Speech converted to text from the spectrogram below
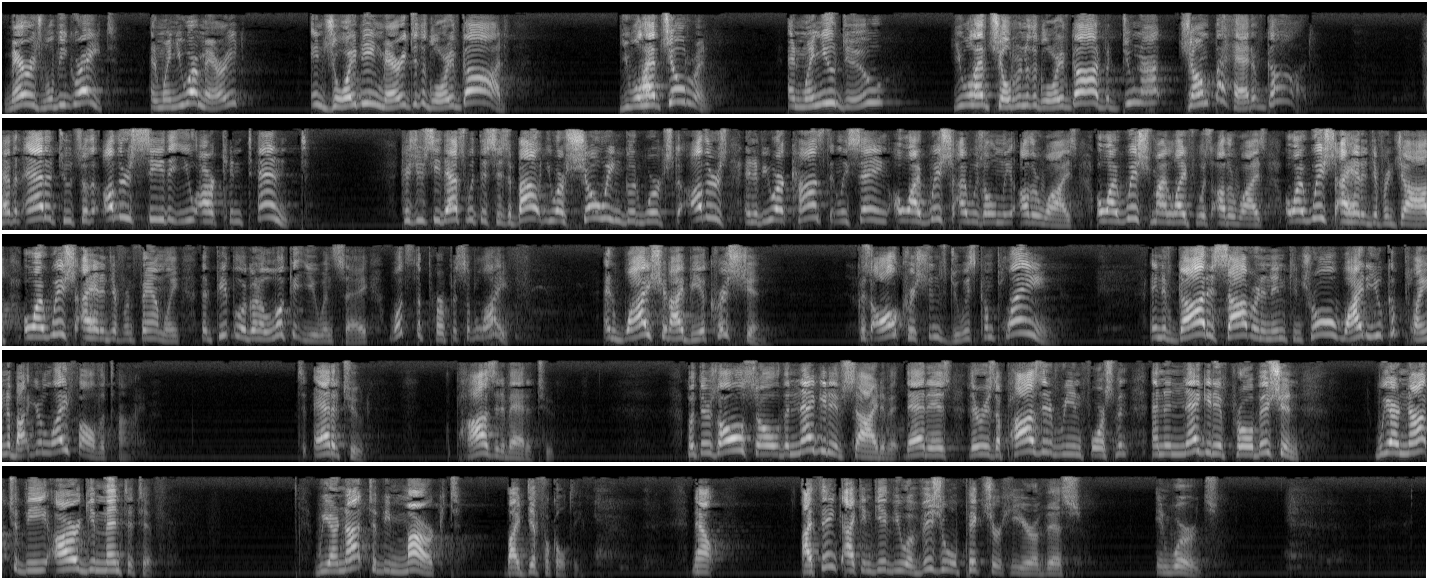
Marriage will be great. And when you are married, enjoy being married to the glory of God. You will have children. And when you do, you will have children to the glory of God. But do not jump ahead of God. Have an attitude so that others see that you are content. Because you see, that's what this is about. You are showing good works to others. And if you are constantly saying, Oh, I wish I was only otherwise. Oh, I wish my life was otherwise. Oh, I wish I had a different job. Oh, I wish I had a different family. Then people are going to look at you and say, What's the purpose of life? And why should I be a Christian? Because all Christians do is complain. And if God is sovereign and in control, why do you complain about your life all the time? It's an attitude, a positive attitude. But there's also the negative side of it. That is, there is a positive reinforcement and a negative prohibition. We are not to be argumentative. We are not to be marked by difficulty. Now, I think I can give you a visual picture here of this in words.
